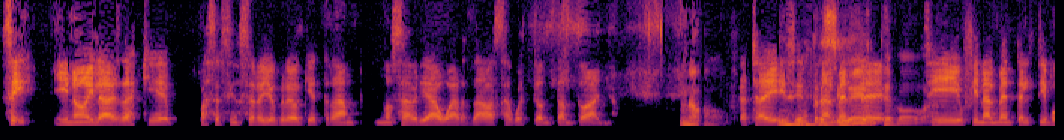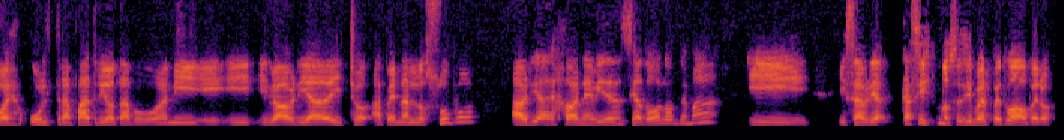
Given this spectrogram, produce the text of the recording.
Sí, y no, y la verdad es que, para ser sincero, yo creo que Trump no se habría guardado esa cuestión tantos años. No, ¿Cachai? Y si presidente, finalmente, po, si finalmente el tipo es ultra patriota po, y, y- y lo habría dicho apenas lo supo, habría dejado en evidencia a todos los demás y, y se habría, casi no sé si perpetuado, pero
